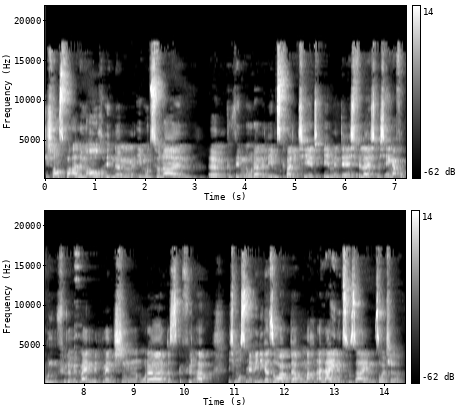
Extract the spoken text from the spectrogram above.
die Chance vor allem auch in einem emotionalen ähm, Gewinn oder eine Lebensqualität, eben in der ich vielleicht mich enger verbunden fühle mit meinen Mitmenschen oder das Gefühl habe, ich muss mir weniger Sorgen darum machen, alleine zu sein, solche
